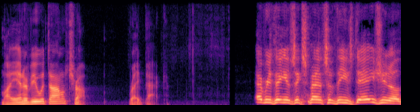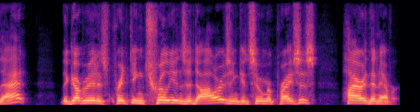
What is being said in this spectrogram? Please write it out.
my interview with Donald Trump. Right back. Everything is expensive these days, you know that. The government is printing trillions of dollars and consumer prices higher than ever.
